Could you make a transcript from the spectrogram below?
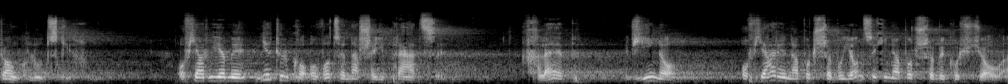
rąk ludzkich. Ofiarujemy nie tylko owoce naszej pracy, chleb, wino, ofiary na potrzebujących i na potrzeby Kościoła.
